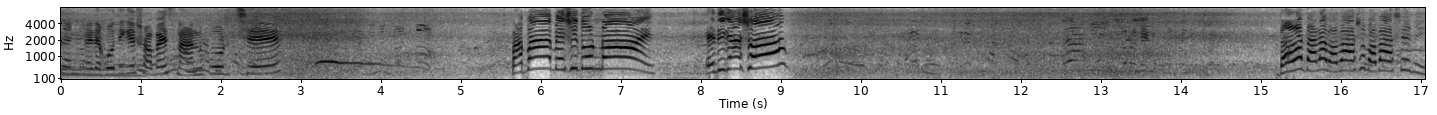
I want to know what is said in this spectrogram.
এই দেখো ওদিকে সবাই স্নান করছে। বাবা বেশি দূর নয়। এদিকে আসো। দাঁড়া দাঁড়া বাবা আসো বাবা আসেনি।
